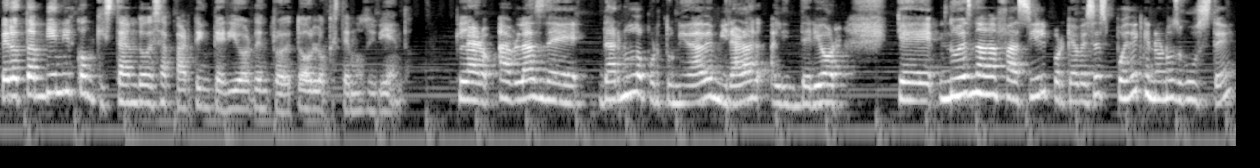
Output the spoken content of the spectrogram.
pero también ir conquistando esa parte interior dentro de todo lo que estemos viviendo. Claro, hablas de darnos la oportunidad de mirar al, interior, que no es nada fácil porque a veces puede que no nos guste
